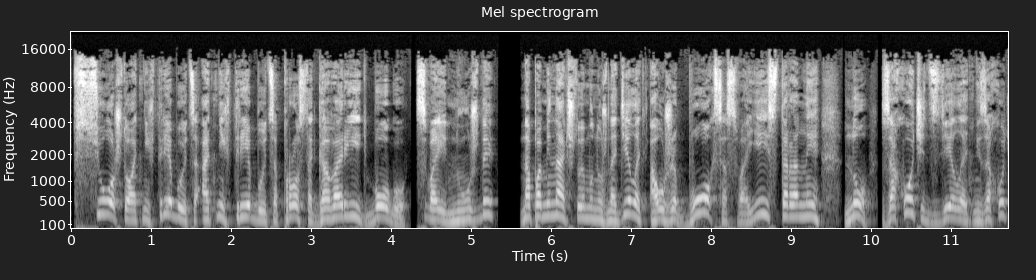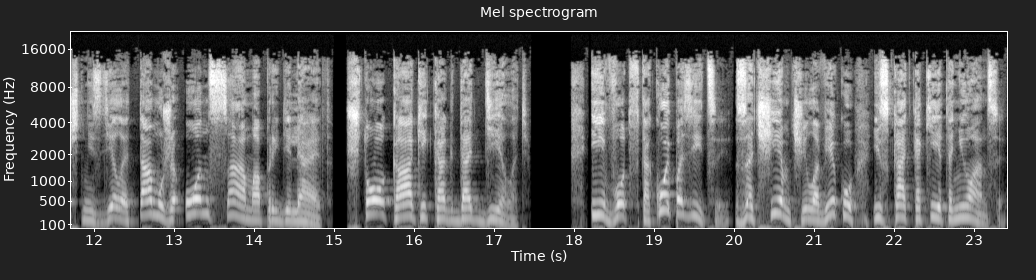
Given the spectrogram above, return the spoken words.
все, что от них требуется, от них требуется просто говорить Богу свои нужды, напоминать, что ему нужно делать, а уже Бог со своей стороны, ну, захочет сделать, не захочет не сделать, там уже он сам определяет, что, как и когда делать. И вот в такой позиции зачем человеку искать какие-то нюансы?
